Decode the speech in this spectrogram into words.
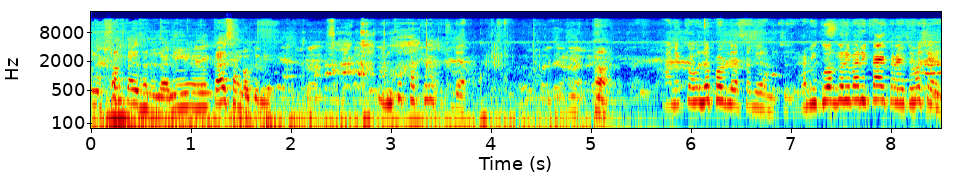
नुकसान काय झालेलं आहे? आणि काय सांगा तुम्ही? हां. आणि कौलं फोडल्या सगळे आमची. आम्ही गोरगरिबांनी काय करायचं साहेब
